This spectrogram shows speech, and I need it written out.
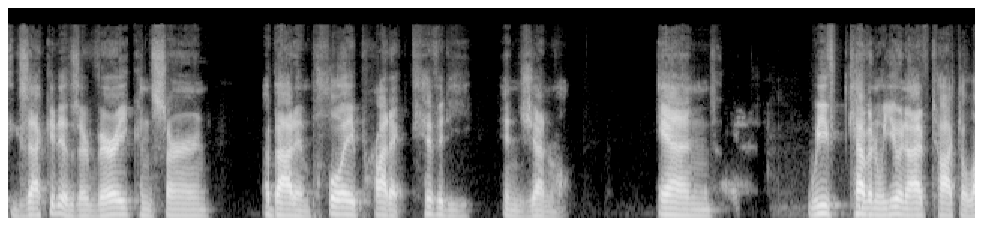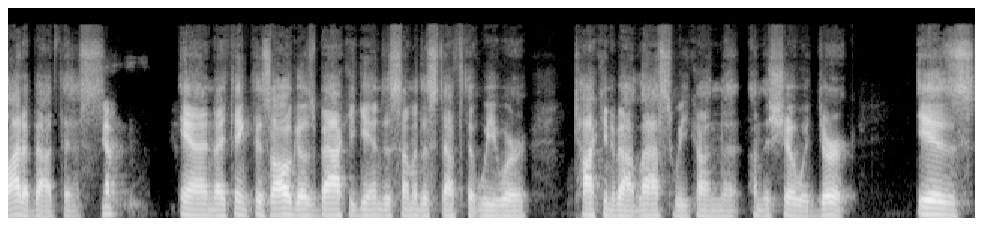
executives are very concerned about employee productivity in general. And we've Kevin, you and I have talked a lot about this. Yep. And I think this all goes back again to some of the stuff that we were talking about last week on the on the show with Dirk. Is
